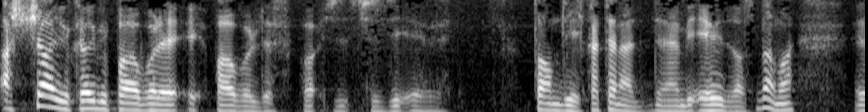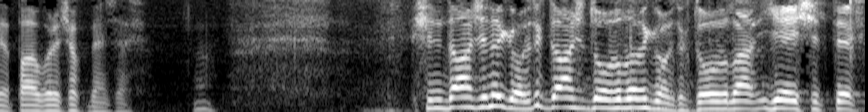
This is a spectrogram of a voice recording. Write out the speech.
aşağı yukarı bir parabole, e, paraboldür pa- çizdiği evre. Tam değil katena denen bir evredir aslında ama e, parabole çok benzer. Şimdi daha önce ne gördük? Daha önce doğruları gördük. Doğrular y eşittir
